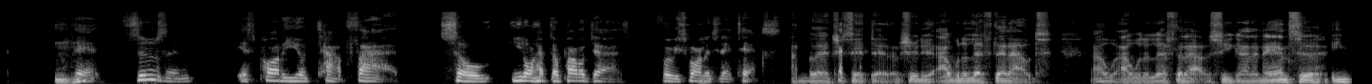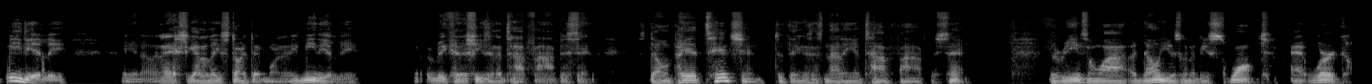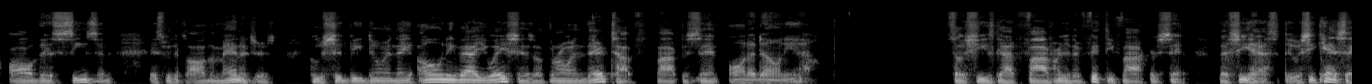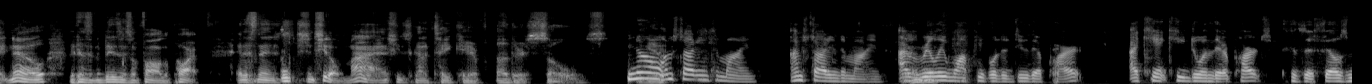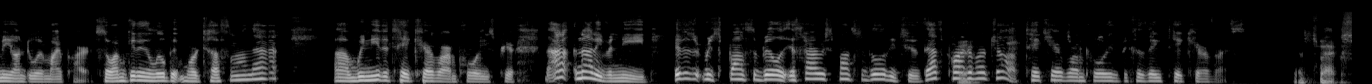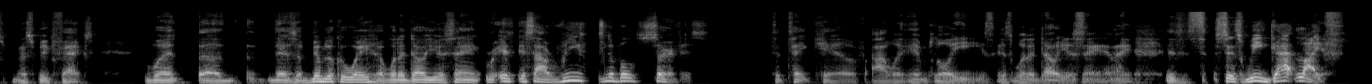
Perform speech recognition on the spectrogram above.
mm-hmm. that Susan is part of your top five, so you don't have to apologize for responding to that text. I'm glad you said that. I'm sure that I would have left that out. I, I would have left that out. She got an answer immediately, you know, and actually got a late start that morning immediately because she's in the top 5%. So Don't pay attention to things that's not in your top 5%. The reason why Adonia is going to be swamped at work all this season is because all the managers who should be doing their own evaluations are throwing their top 5% on Adonia. So she's got 555% that she has to do. She can't say no because the business will fall apart. And it's then mm. she, she don't mind. She's got to take care of other souls. No, I'm starting to mind. I'm starting to mind. I really want people to do their part. I can't keep doing their parts because it fails me on doing my part. So I'm getting a little bit more tougher on that. Um, we need to take care of our employees. Period. Not, not even need. It is responsibility. It's our responsibility to. That's part yeah. of our job. Take care of our employees because they take care of us. That's facts. That's big facts. But uh, there's a biblical way of what Adonia is saying. It's, it's our reasonable service to take care of our employees. Is what Adonia is saying. Like, since we got life,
